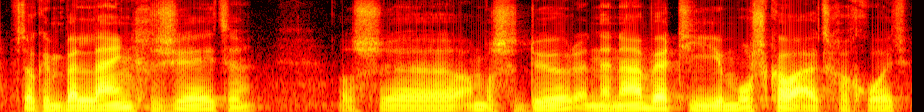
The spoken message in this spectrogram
Heeft ook in Berlijn gezeten als eh, ambassadeur. En daarna werd hij in Moskou uitgegooid.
